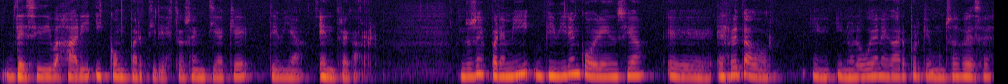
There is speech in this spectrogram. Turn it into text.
decidí bajar y compartir esto, sentía que debía entregarlo. Entonces, para mí, vivir en coherencia eh, es retador y, no lo voy a negar porque muchas veces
